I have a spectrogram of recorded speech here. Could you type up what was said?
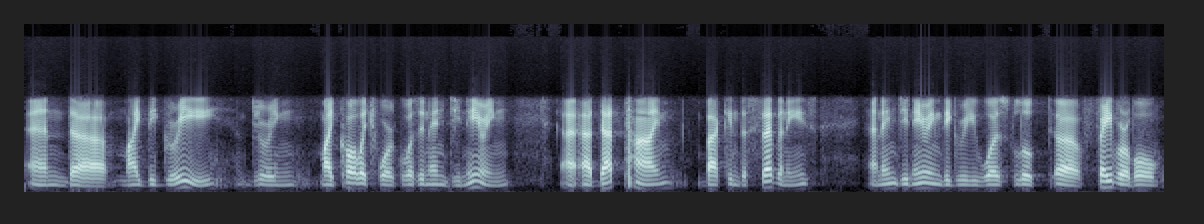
and uh, my degree during my college work was in engineering. Uh, at that time, back in the 70s, an engineering degree was looked uh, favorable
